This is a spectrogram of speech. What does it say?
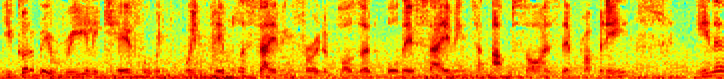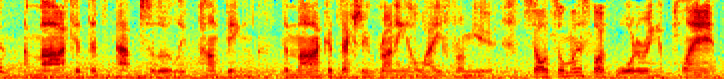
you've got to be really careful when when people are saving for a deposit or they're saving to upsize their property in a, a, market that's absolutely pumping, the market's actually running away from you. So it's almost like watering a plant.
